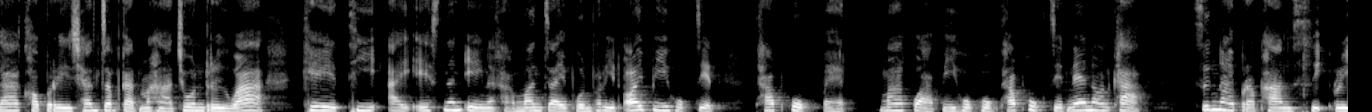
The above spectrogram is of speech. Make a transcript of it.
ก้าคอร์ปอเรชั่นจำกัดมหาชนหรือว่า KTIS นั่นเองนะคะ มั่นใจผลผลิตอ้อยปี 67 ทับ 68 มากกว่าปี 66 ทับ 67 แน่นอนค่ะ ซึ่งนายประพันธ์สิริ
